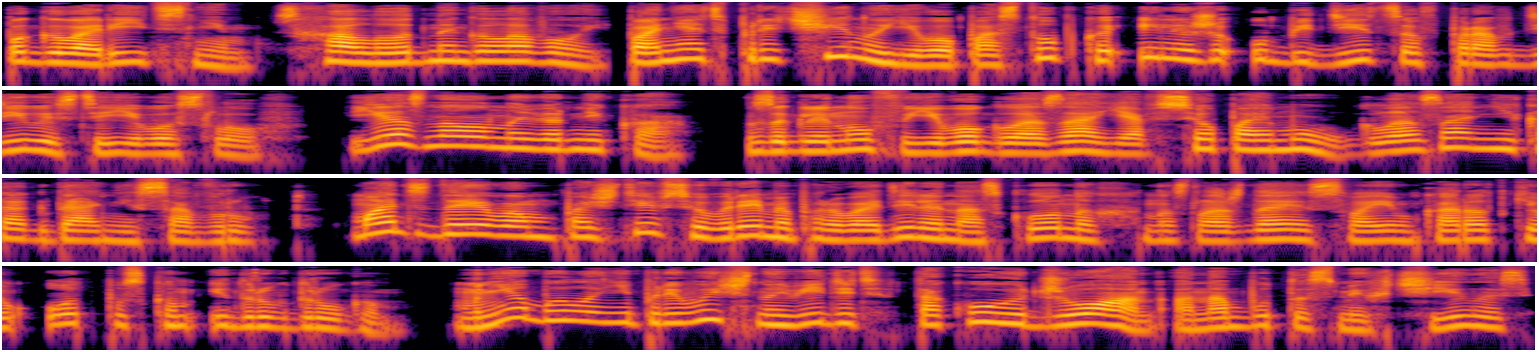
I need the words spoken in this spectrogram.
поговорить с ним, с холодной головой, понять причину его поступка или же убедиться в правдивости его слов. Я знала наверняка, Заглянув в его глаза, я все пойму, глаза никогда не соврут. Мать с Дэйвом почти все время проводили на склонах, наслаждаясь своим коротким отпуском и друг другом. Мне было непривычно видеть такую Джоан, она будто смягчилась,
